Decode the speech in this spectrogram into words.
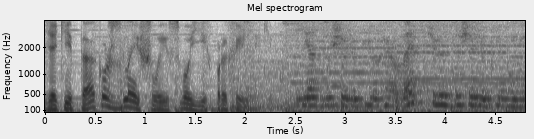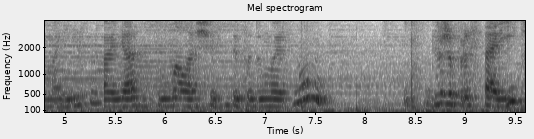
які також знайшли своїх прихильників. Я дуже люблю геометрію, дуже люблю мінімалізм. А я думала, що люди подумають, ну дуже проста річ,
